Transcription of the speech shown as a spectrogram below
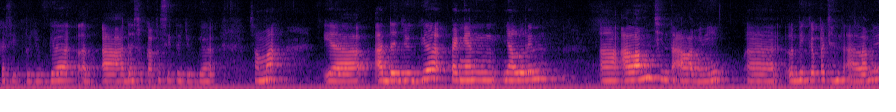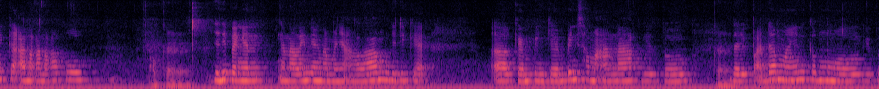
ke situ juga eh, ada suka ke situ juga. Sama ya ada juga pengen nyalurin eh, alam cinta alam ini eh, lebih ke pecinta alam ini ke anak-anak aku. Oke. jadi pengen ngenalin yang namanya alam jadi kayak camping-camping sama anak gitu. Oke. daripada main ke mall gitu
